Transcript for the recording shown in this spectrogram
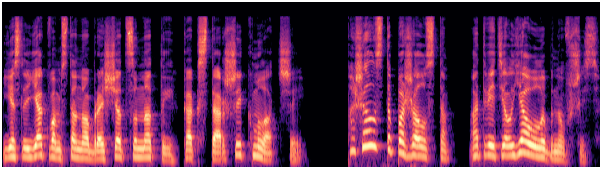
если я к вам стану обращаться на «ты», как старший к младшей». «Пожалуйста, пожалуйста», – ответил я, улыбнувшись.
